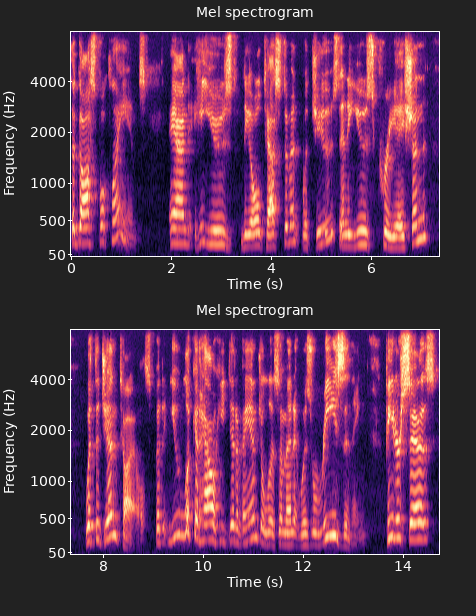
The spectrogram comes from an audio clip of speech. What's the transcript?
the gospel claims. And he used the Old Testament with Jews and he used creation with the Gentiles. But you look at how he did evangelism and it was reasoning. Peter says,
